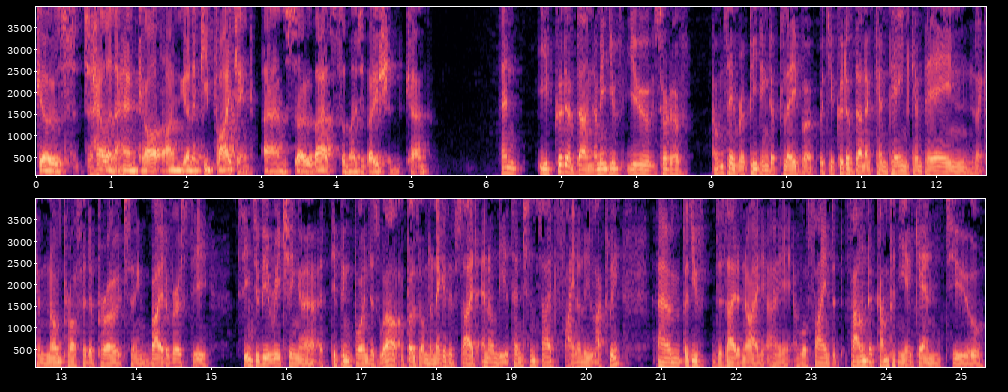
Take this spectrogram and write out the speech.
goes to hell in a handcart. I'm going to keep fighting, and so that's the motivation, Ken. And you could have done, I mean, you you sort of, I wouldn't say repeating the playbook, but you could have done a campaign campaign, like a non-profit approach saying biodiversity seemed to be reaching a, a, tipping point as well, both on the negative side and on the attention side, finally, luckily. Um, but you've decided, no, I, I, will find, found a company again to,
